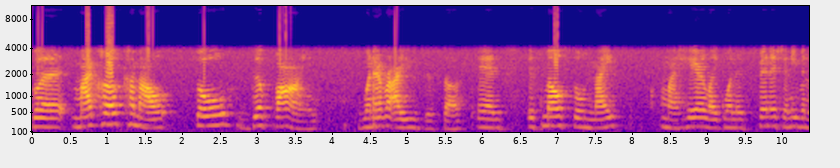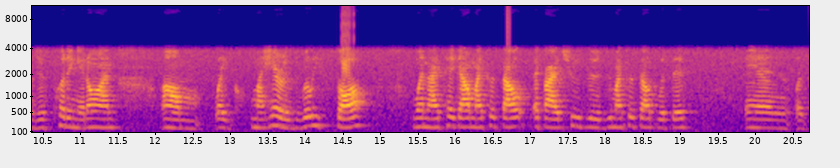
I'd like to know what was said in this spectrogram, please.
But my curls come out so defined whenever I use this stuff. And it smells so nice. My hair, like when it's finished and even just putting it on, um, like my hair is really soft when I take out my twist outs. If I choose to do my twist outs with this. And like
